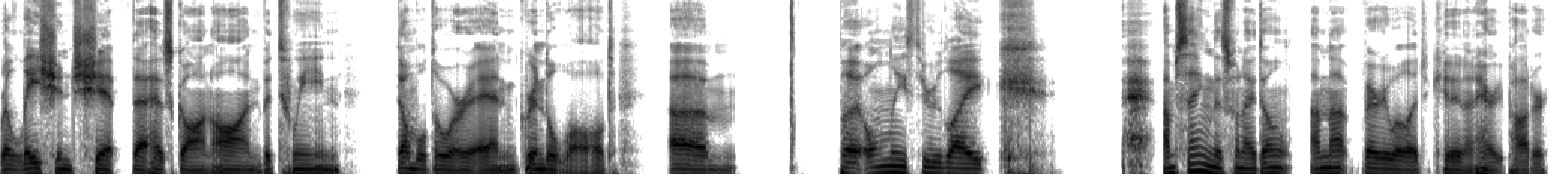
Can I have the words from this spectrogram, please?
relationship that has gone on between Dumbledore and Grindelwald. Um but only through like I'm saying this when I don't I'm not very well educated on Harry Potter.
